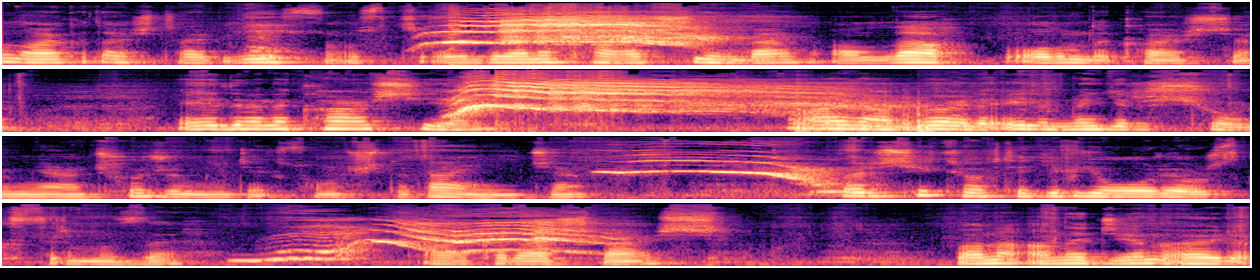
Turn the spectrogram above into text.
Vallahi arkadaşlar biliyorsunuz ki eldivene karşıyım ben. Allah oğlum da karşı. Eldivene karşıyım. Aynen böyle elimle girişiyorum yani. Çocuğum yiyecek sonuçta ben yiyeceğim. Böyle çiğ köfte gibi yoğuruyoruz kısırımızı. Arkadaşlar. Bana anacığım öyle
